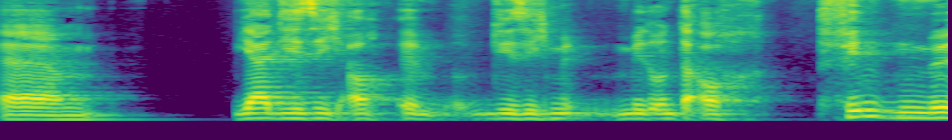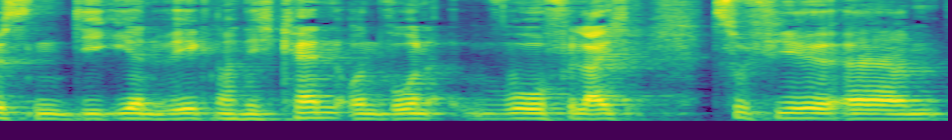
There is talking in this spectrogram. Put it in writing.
ähm, ja, die sich auch, ähm, die sich mit, mitunter auch finden müssen, die ihren Weg noch nicht kennen und wo, wo vielleicht zu viel ähm,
